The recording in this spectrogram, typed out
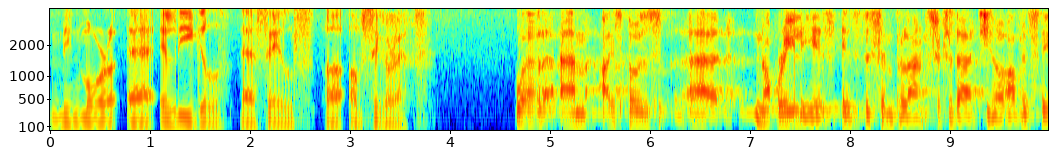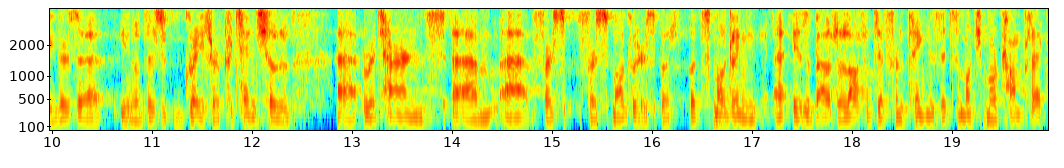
mean more uh, illegal uh, sales uh, of cigarettes? Well, um, I suppose uh, not really is is the simple answer to that. You know, obviously there's a you know there's greater potential uh, returns um, uh, for for smugglers. But but smuggling uh, is about a lot of different things. It's a much more complex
